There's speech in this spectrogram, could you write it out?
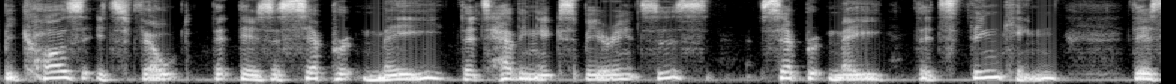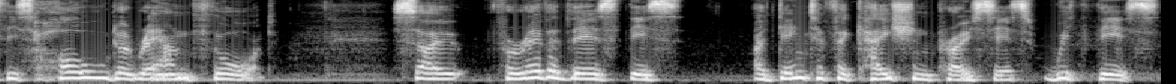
Because it's felt that there's a separate me that's having experiences, separate me that's thinking, there's this hold around thought. So forever there's this identification process with this.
